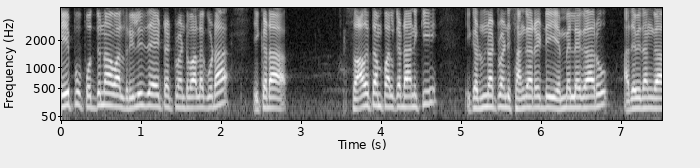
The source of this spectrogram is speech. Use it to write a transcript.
రేపు పొద్దున వాళ్ళు రిలీజ్ అయ్యేటటువంటి వాళ్ళకు కూడా ఇక్కడ స్వాగతం పలకడానికి ఇక్కడ ఉన్నటువంటి సంగారెడ్డి ఎమ్మెల్యే గారు అదేవిధంగా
